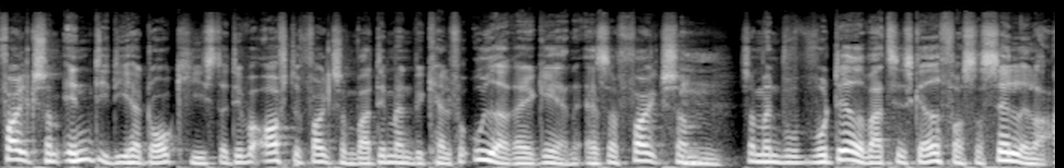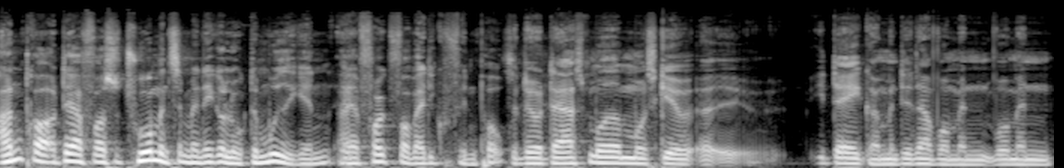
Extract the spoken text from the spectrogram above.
folk, som endte i de her dårkister, det var ofte folk, som var det, man vil kalde for udadreagerende. Altså folk, som, mm. som man vurderede var til skade for sig selv eller andre, og derfor så turde man simpelthen ikke at lukke dem ud igen, af frygt for, hvad de kunne finde på. Så det var deres måde måske... Øh, I dag gør man det der, hvor man, hvor man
